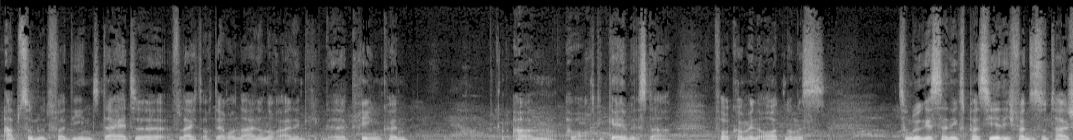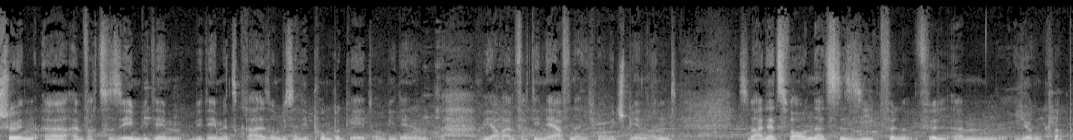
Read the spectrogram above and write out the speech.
Absolut verdient. Da hätte vielleicht auch der Ronaldo noch eine äh, kriegen können. Ähm, aber auch die gelbe ist da vollkommen in Ordnung. Es zum Glück ist da nichts passiert. Ich fand es total schön, äh, einfach zu sehen, wie dem, wie dem jetzt gerade so ein bisschen die Pumpe geht und wie denen, wie auch einfach die Nerven da nicht mehr mitspielen. Und es war der 200. Sieg für, für ähm, Jürgen Klopp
